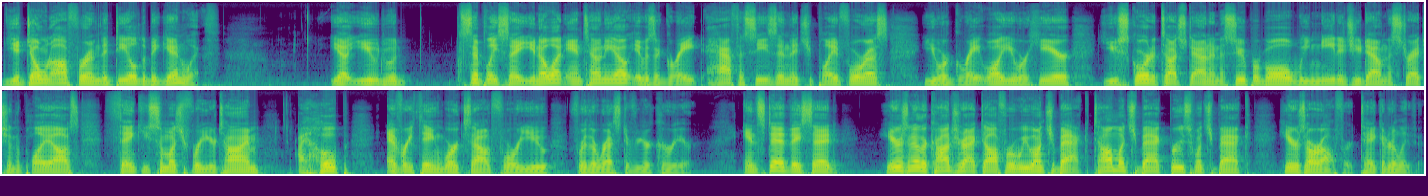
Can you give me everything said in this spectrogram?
you don't offer him the deal to begin with. Yeah, you would simply say, you know what, Antonio, it was a great half a season that you played for us. You were great while you were here. You scored a touchdown in a Super Bowl. We needed you down the stretch in the playoffs. Thank you so much for your time. I hope everything works out for you for the rest of your career. Instead, they said, here's another contract offer. We want you back. Tom wants you back. Bruce wants you back. Here's our offer. Take it or leave it.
